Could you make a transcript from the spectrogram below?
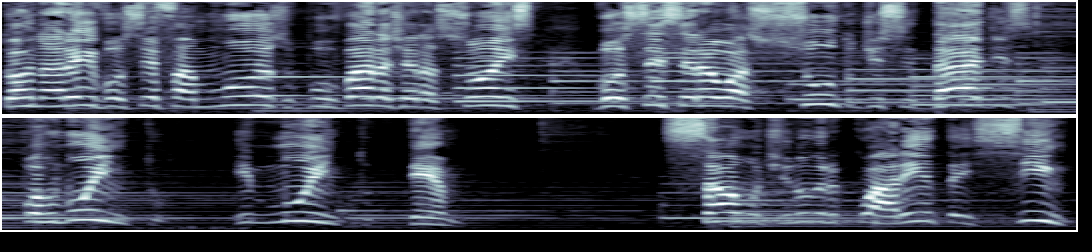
Tornarei você famoso por várias gerações. Você será o assunto de cidades por muito e muito tempo. Salmo de número 45.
